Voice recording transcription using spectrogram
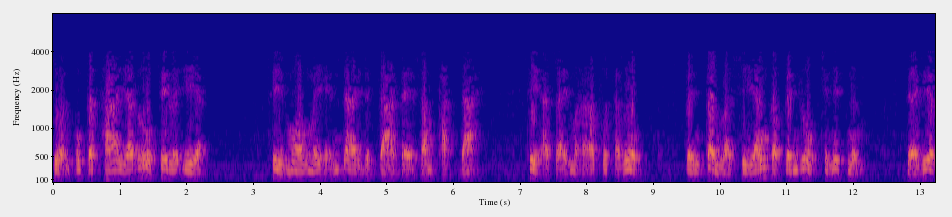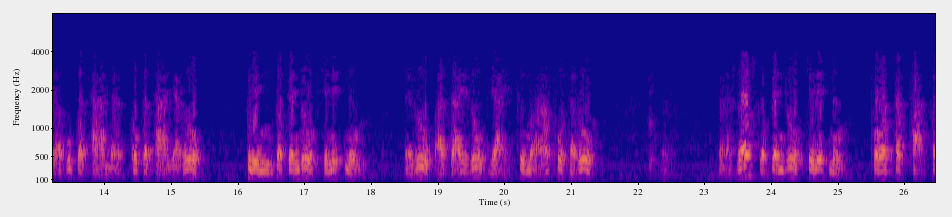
ส่วนอุปทายรูปที่ละเอียด ที่มองไม่เห็นได้ด้วยตาแต่สัมผัสได้ ที่อาศัยมหาพุทธรูป เป็นต้นว่าเสียงก็เป็นรูปชนิดหนึ่ง แต่เรียกว่าอุปทานนะอุปทายารูป กลิ่นก็เป็นรูปชนิดหนึ่ง แต่รูปอาศัยรูปใหญ่คือมหาพุทธรูปรสก็เป็นรูปชนิดหนึ่งโพธิภะก็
